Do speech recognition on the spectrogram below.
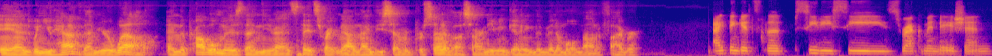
And when you have them, you're well. And the problem is that in the United States right now, 97% of us aren't even getting the minimal amount of fiber. I think it's the CDC's recommendation,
